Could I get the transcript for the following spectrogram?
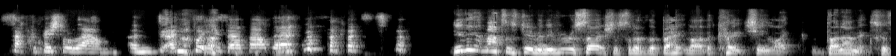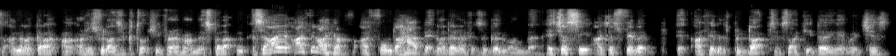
sacrificial lamb and, and put yourself out there Do you think it matters, Jim? And if you research the sort of the like the coaching like dynamics, because I mean, I, got, I just realised I could talk to you forever on this, but uh, so I, I feel like I've, I've formed a habit, and I don't know if it's a good one, but it's just I just feel it, it I feel it's productive, so I keep doing it, which is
